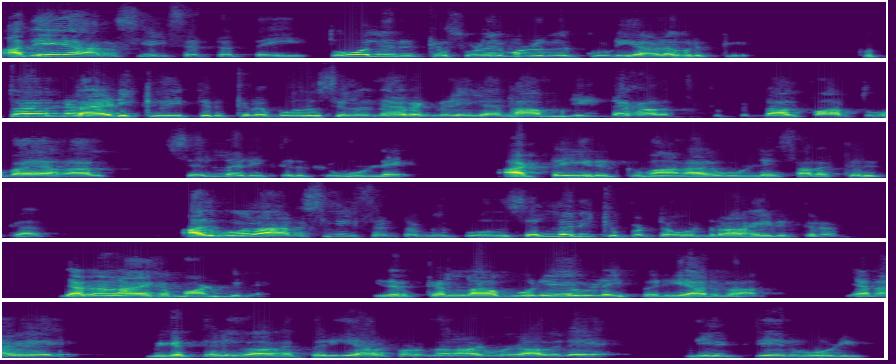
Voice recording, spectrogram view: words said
அதே அரசியல் சட்டத்தை தோல் இருக்க சுளைமொழுகக்கூடிய அளவிற்கு புத்தகங்களை அடுக்கி வைத்திருக்கிற போது சில நேரங்களில நாம் நீண்ட காலத்துக்கு பின்னால் பார்த்தோமானால் செல்லரித்திருக்கும் உள்ளே. அட்டை இருக்கும் ஆனால் உள்ளே சரக்கு இருக்காது. அதுபோல அரசியல் சட்டம் இப்போது செல்லரிக்கப்பட்ட ஒன்றாக இருக்கிறது. ஜனநாயக மாண்பிலே. இதற்கெல்லாம் ஒரே விடை பெரியார் தான். எனவே மிக தெளிவாக பெரியார் பிறந்த நாள் விழாவிலே நீட் தேர்வு ஒழிப்பு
